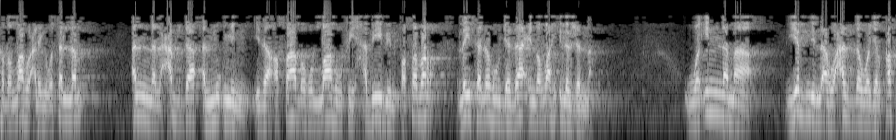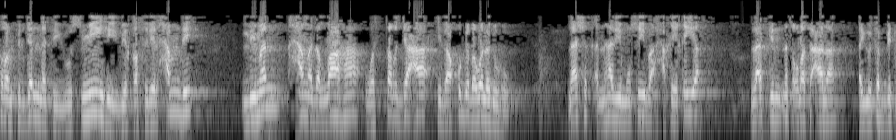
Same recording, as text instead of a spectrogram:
صلى الله عليه وسلم أن العبد المؤمن إذا أصابه الله في حبيب فصبر ليس له جزاء عند الله إلا الجنة. وإنما يبني الله عز وجل قصرا في الجنة يسميه بقصر الحمد لمن حمد الله واسترجع إذا قبض ولده. لا شك أن هذه مصيبة حقيقية لكن نسأل الله تعالى أن يثبت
